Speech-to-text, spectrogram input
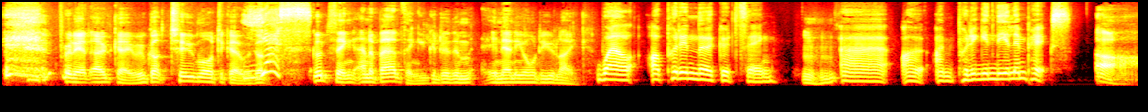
brilliant. Okay, we've got two more to go. We've got Yes. good thing and a bad thing. You could do them in any order you like. well, I'll put in the good thing. Mm-hmm. Uh, I, I'm putting in the Olympics. Ah,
